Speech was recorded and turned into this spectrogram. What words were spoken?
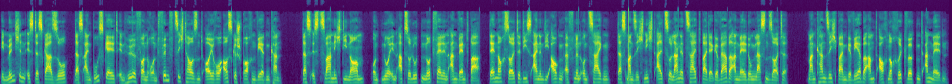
In München ist es gar so, dass ein Bußgeld in Höhe von rund 50.000 Euro ausgesprochen werden kann. Das ist zwar nicht die Norm und nur in absoluten Notfällen anwendbar, dennoch sollte dies einem die Augen öffnen und zeigen, dass man sich nicht allzu lange Zeit bei der Gewerbeanmeldung lassen sollte. Man kann sich beim Gewerbeamt auch noch rückwirkend anmelden.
